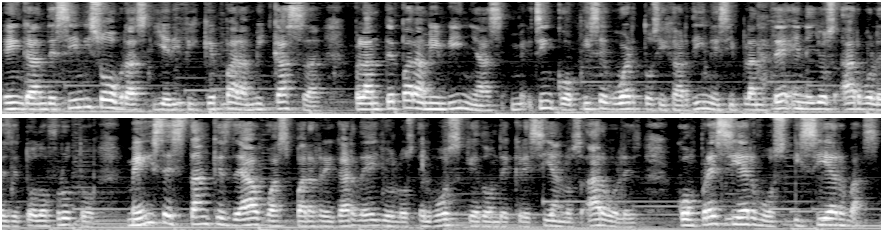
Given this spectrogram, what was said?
engrandecí mis obras y edifiqué para mi casa, planté para mí viñas, 5 hice huertos y jardines y planté en ellos árboles de todo fruto, me hice estanques de aguas para regar de ellos los, el bosque donde crecían los árboles, compré siervos y siervas,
